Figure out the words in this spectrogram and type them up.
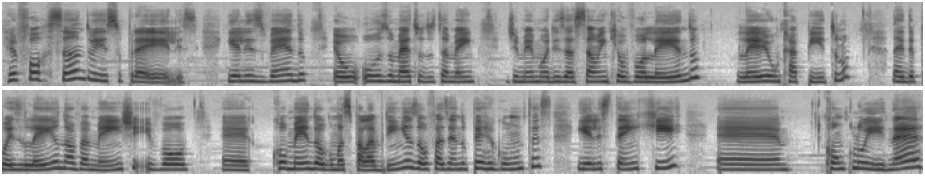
reforçando isso para eles. E eles vendo, eu uso o método também de memorização em que eu vou lendo, leio um capítulo, daí depois leio novamente e vou é, comendo algumas palavrinhas ou fazendo perguntas e eles têm que é, concluir, né?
